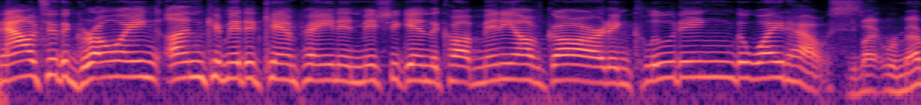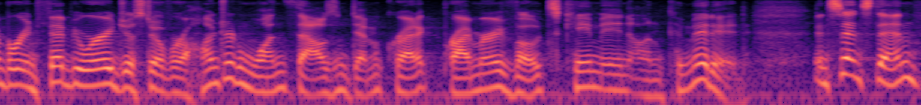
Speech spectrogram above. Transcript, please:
Now to the growing uncommitted campaign in Michigan that caught many off guard, including the White House. You might remember in February, just over 101,000 Democratic primary votes came in uncommitted. And since then,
